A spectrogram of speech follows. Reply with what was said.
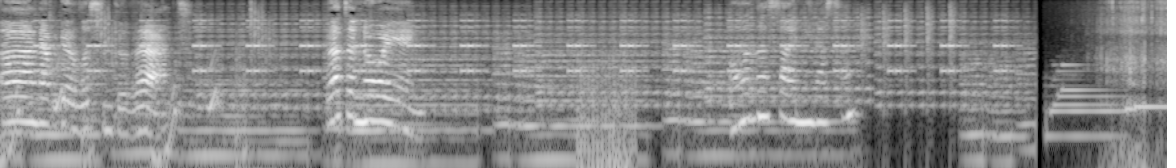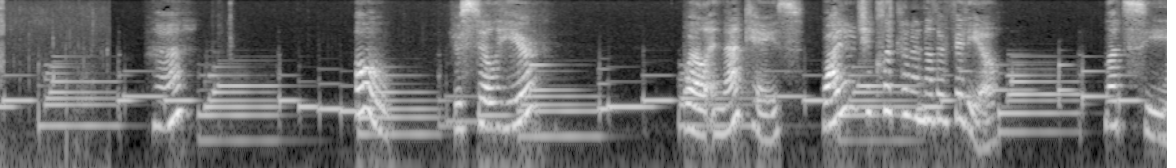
Ah, uh, now we gotta listen to that. That's annoying. Omanasai, minasan. Huh? Oh, you're still here? Well, in that case why don't you click on another video? Let's see.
